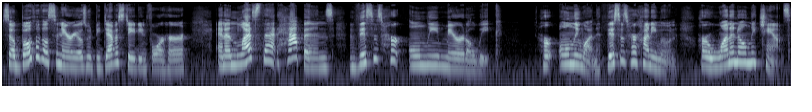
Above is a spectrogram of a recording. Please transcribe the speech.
So both of those scenarios would be devastating for her. And unless that happens, this is her only marital week. her only one. This is her honeymoon, her one and only chance.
